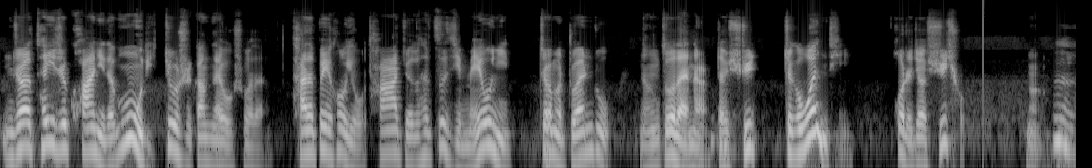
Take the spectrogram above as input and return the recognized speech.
你知道他一直夸你的目的，就是刚才我说的。他的背后有他觉得他自己没有你这么专注，能坐在那儿的需这个问题，或者叫需求，嗯嗯，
